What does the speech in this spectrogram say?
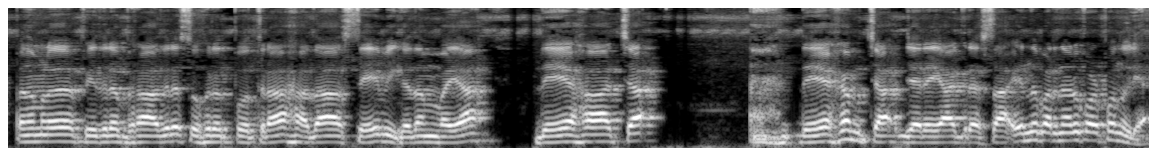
അപ്പം നമ്മൾ പിതൃഭ്രാതൃ സുഹൃത്പുത്ര ഹദാസ്തേ വിഗതം വയ ദേഹാച്ച ദേഹം ച ജരയാഗ്രസ എന്ന് പറഞ്ഞാൽ കുഴപ്പമൊന്നുമില്ല.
